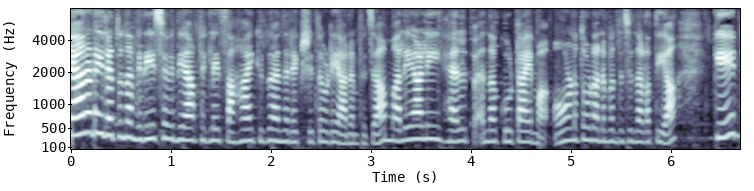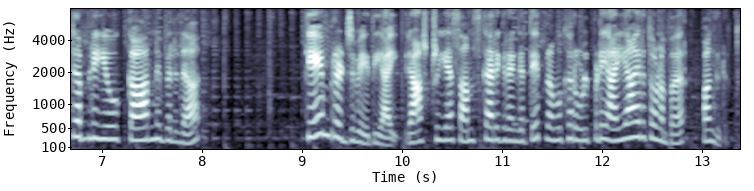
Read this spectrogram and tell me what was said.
കാനഡയിലെത്തുന്ന വിദേശ വിദ്യാർത്ഥികളെ സഹായിക്കുക എന്ന ലക്ഷ്യത്തോടെ ആരംഭിച്ച മലയാളി ഹെൽപ്പ് എന്ന കൂട്ടായ്മ ഓണത്തോടനുബന്ധിച്ച് നടത്തിയ കെ ഡബ്ല്യു കാർണിവലിന് കേംബ്രിഡ്ജ് വേദിയായി. രാഷ്ട്രീയ സാംസ്കാരിക രംഗത്തെ പ്രമുഖർ ഉൾപ്പെടെ അയ്യായിരത്തോളം പേർ പങ്കെടുത്തു.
